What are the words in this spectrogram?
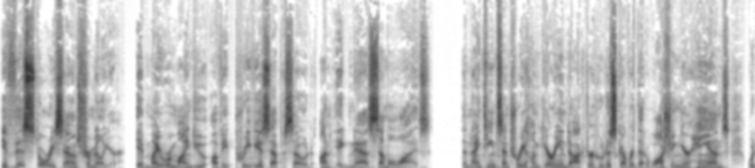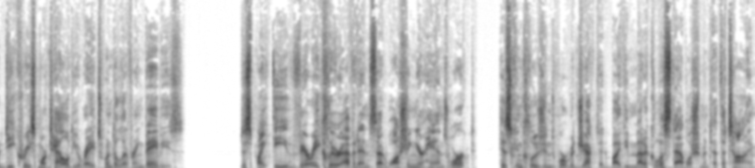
If this story sounds familiar, it might remind you of a previous episode on Ignaz Semmelweis, the 19th century Hungarian doctor who discovered that washing your hands would decrease mortality rates when delivering babies. Despite the very clear evidence that washing your hands worked, his conclusions were rejected by the medical establishment at the time.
